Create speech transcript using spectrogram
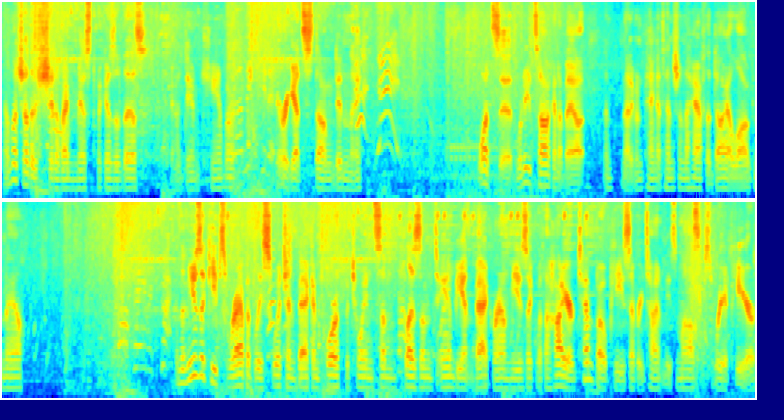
How much other shit have I missed because of this? Goddamn camera. Harry got stung, didn't they? What's it? What are you talking about? I'm not even paying attention to half the dialogue now. And the music keeps rapidly switching back and forth between some pleasant ambient background music with a higher tempo piece every time these mosps reappear.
